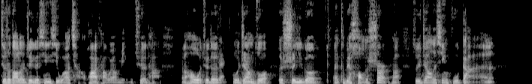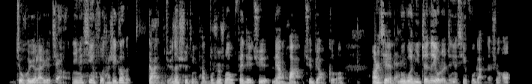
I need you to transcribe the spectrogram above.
接受到了这个信息，我要强化它，我要明确它。然后我觉得我这样做是一个呃特别好的事儿，是吧？所以这样的幸福感就会越来越强，因为幸福它是一个感觉的事情，它不是说非得去量化去表格。而且，如果你真的有了这种幸福感的时候，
